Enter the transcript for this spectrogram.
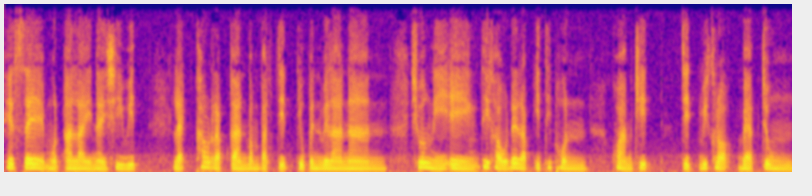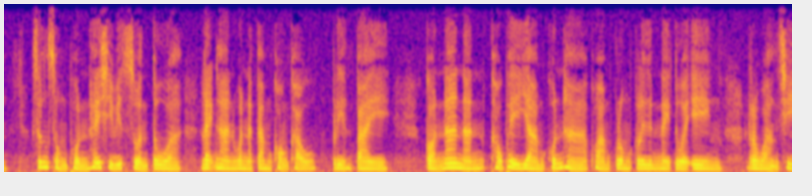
เฮเซ่หมดอาลัยในชีวิต และเข้ารับการบำบัดจิตอยู่เป็นเวลานาน ช่วงนี้เองที่เขาได้รับอิทธิพล ความคิด จิตวิเคราะห์แบบจุง ซึ่งส่งผลให้ชีวิตส่วนตัว และงานวรรณกรรมของเขาเปลี่ยนไป ก่อนหน้านั้นเขาพยายามค้นหาความกลมกลืนในตัวเอง ระหว่างชี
